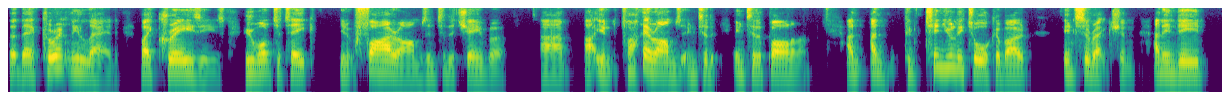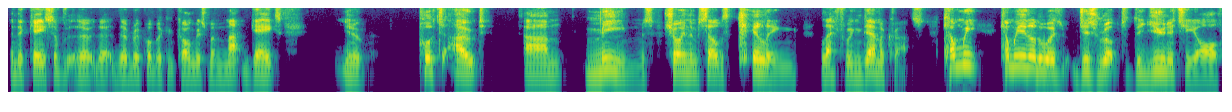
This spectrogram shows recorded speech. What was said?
that they're currently led by crazies who want to take you know firearms into the chamber, uh, uh, you know, firearms into the into the parliament, and and continually talk about insurrection, and indeed in the case of the, the, the Republican Congressman Matt Gaetz, you know, put out um, memes showing themselves killing left wing Democrats. Can we, can we, in other words, disrupt the unity of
